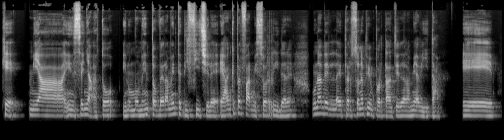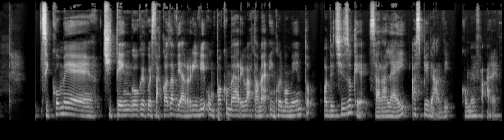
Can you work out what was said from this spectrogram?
che mi ha insegnato in un momento veramente difficile e anche per farmi sorridere una delle persone più importanti della mia vita e siccome ci tengo che questa cosa vi arrivi un po' come è arrivata a me in quel momento, ho deciso che sarà lei a spiegarvi come fare.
